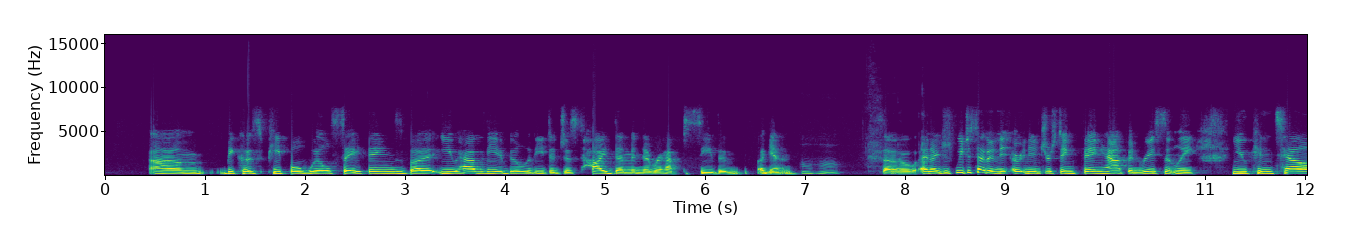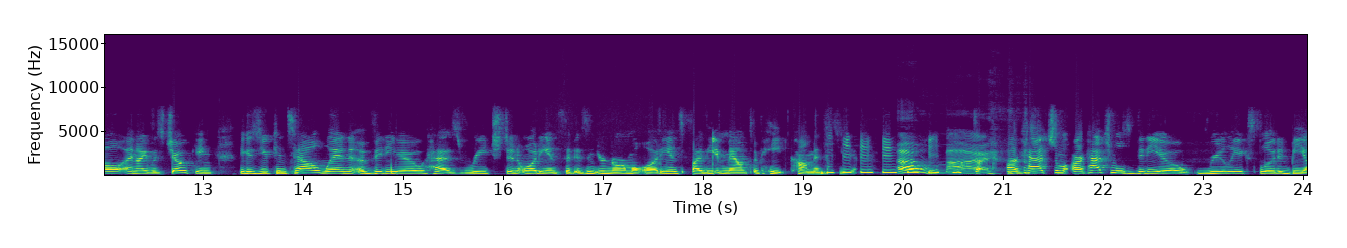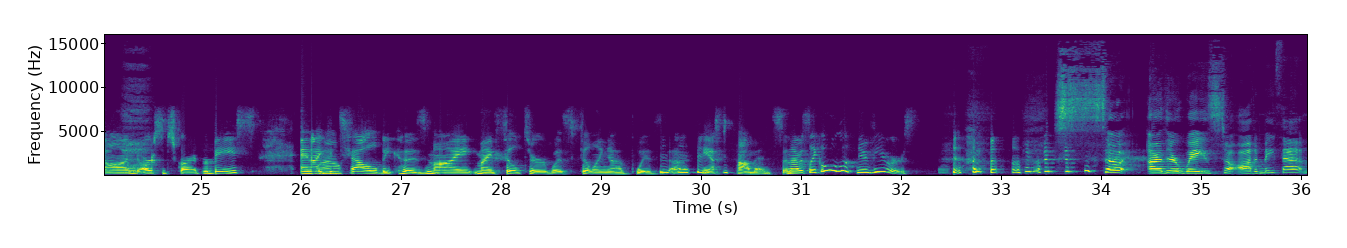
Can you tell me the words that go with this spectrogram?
um, because people will say things, but you have the ability to just hide them and never have to see them again. Mm-hmm. So, and I just, we just had an, an, interesting thing happen recently. You can tell, and I was joking, because you can tell when a video has reached an audience that isn't your normal audience by the amount of hate comments you get. oh my. So our, Hatchimal, our Hatchimals video really exploded beyond our subscriber base. And wow. I could tell because my, my filter was filling up with uh, nasty comments. And I was like, oh, look, new viewers. so, are there ways to automate that?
